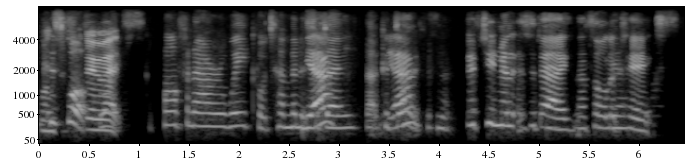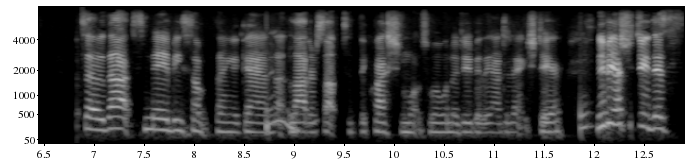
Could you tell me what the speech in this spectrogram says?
because what do like it. half an hour a week or 10 minutes Yeah. a day, that could Yeah. do it, isn't it? 15 minutes a day. That's all Yeah. it takes. So that's maybe something again that Mm. ladders up to the question: What do I want to do by the end of next year? Maybe I should do this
